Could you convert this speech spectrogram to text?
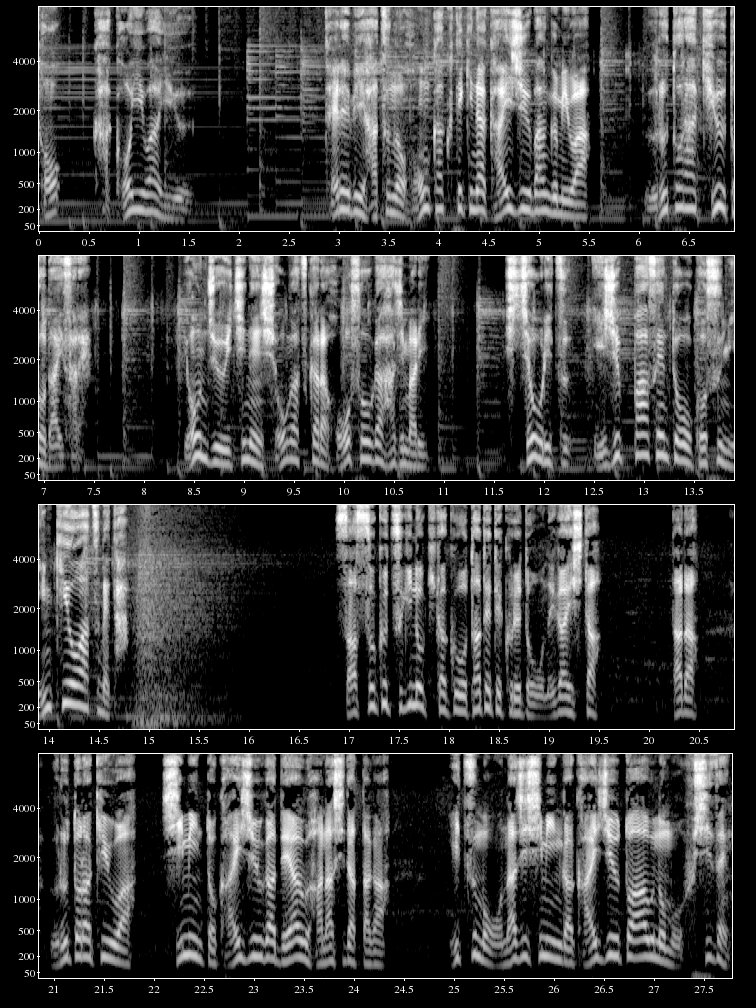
と囲いは言う。テレビ初の本格的な怪獣番組は「ウルトラ Q」と題され41年正月から放送が始まり視聴率20%を超す人気を集めた。早速次の企画を立ててくれとお願いした。ただウルトラ Q は市民と怪獣が出会う話だったがいつも同じ市民が怪獣と会うのも不自然。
